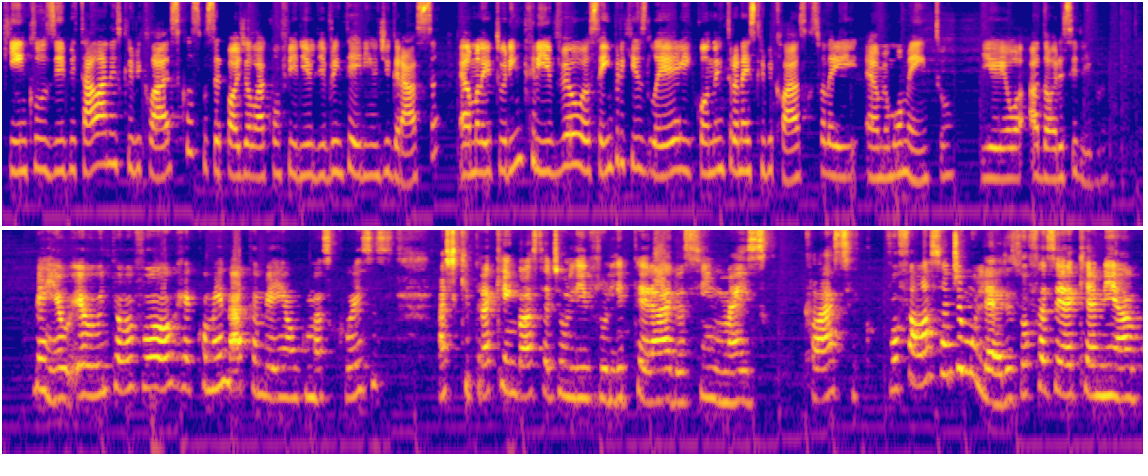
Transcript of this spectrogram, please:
que inclusive tá lá no Escreve Clássicos, você pode ir lá conferir o livro inteirinho de graça. É uma leitura incrível, eu sempre quis ler, e quando entrou na Escreve Clássicos, falei, é o meu momento, e eu adoro esse livro. Bem, eu, eu então eu vou recomendar também algumas coisas. Acho que para quem gosta de um livro literário assim mais clássico, vou falar só de mulheres, vou fazer aqui a minha,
